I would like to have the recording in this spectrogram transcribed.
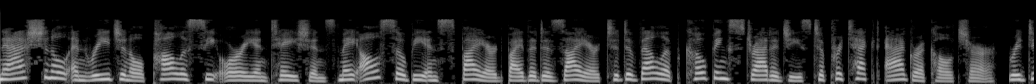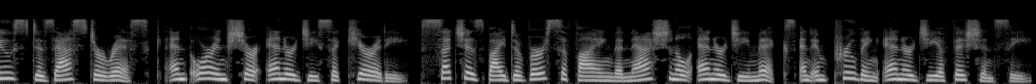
National and regional policy orientations may also be inspired by the desire to develop coping strategies to protect agriculture, reduce disaster risk and or ensure energy security, such as by diversifying the national energy mix and improving energy efficiency.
